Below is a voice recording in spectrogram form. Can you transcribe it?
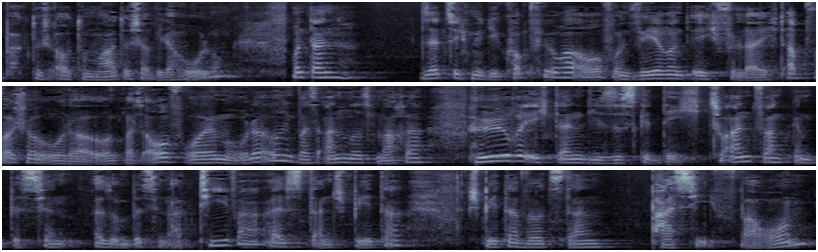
praktisch automatischer Wiederholung. Und dann setze ich mir die Kopfhörer auf und während ich vielleicht abwasche oder irgendwas aufräume oder irgendwas anderes mache, höre ich dann dieses Gedicht. Zu Anfang ein bisschen, also ein bisschen aktiver als dann später. Später wird's dann passiv. Warum?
